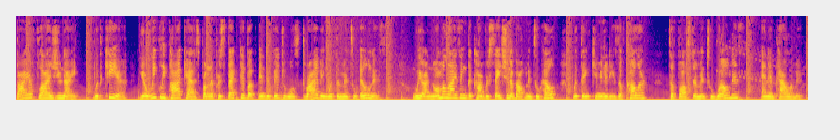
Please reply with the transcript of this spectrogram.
Fireflies Unite with Kea, your weekly podcast from the perspective of individuals thriving with a mental illness. We are normalizing the conversation about mental health within communities of color to foster mental wellness and empowerment.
